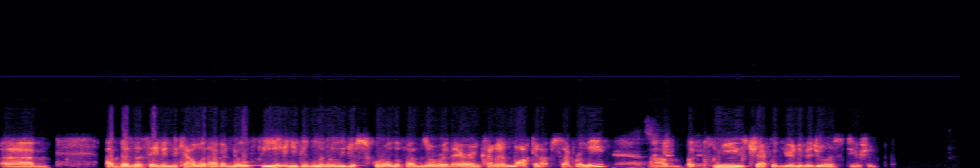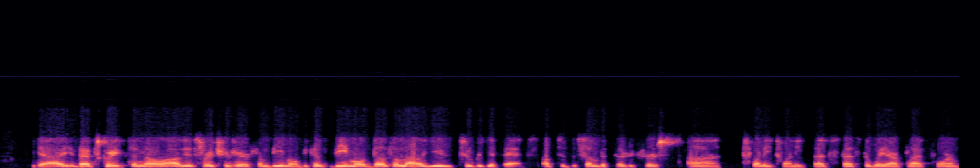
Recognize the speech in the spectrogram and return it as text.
um, a business savings account would have a no fee and you can literally just squirrel the funds over there and kind of lock it up separately. Yeah, um, but please check with your individual institution. Yeah, that's great to know. Uh, it's Richard here from BMO because BMO does allow you to readvance up to December 31st, uh, 2020. That's that's the way our platform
